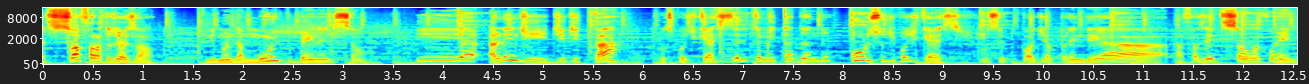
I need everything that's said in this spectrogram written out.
é só falar com o Zorzal. Ele manda muito bem na edição. E a- além de, de editar os podcasts, ele também está dando curso de podcast. Você pode aprender a, a fazer edição lá com ele.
